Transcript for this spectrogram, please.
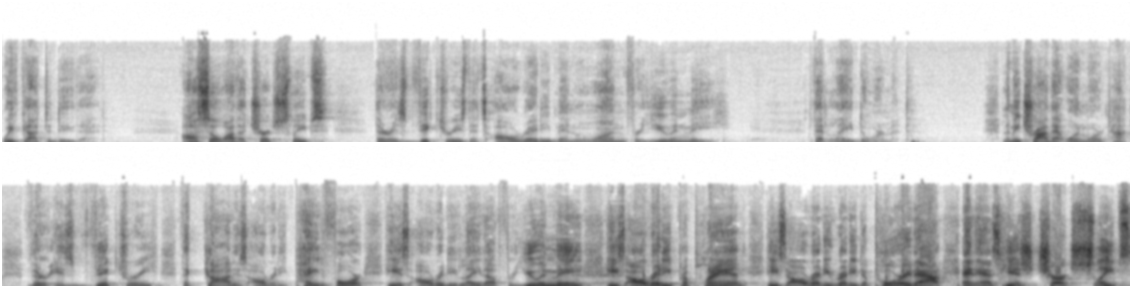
We've got to do that. Also, while the church sleeps, there is victories that's already been won for you and me that lay dormant. Let me try that one more time. There is victory that God has already paid for. He has already laid up for you and me. He's already preplanned. He's already ready to pour it out. And as His church sleeps,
